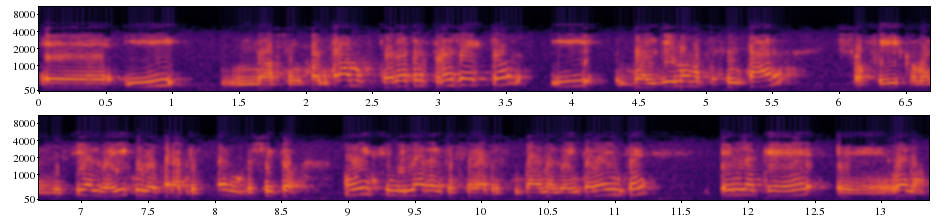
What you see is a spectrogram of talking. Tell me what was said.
eh, y nos encontramos por otros proyectos y volvimos a presentar, yo fui, como les decía, el vehículo para presentar un proyecto muy similar al que se había presentado en el 2020, en lo que, eh, bueno,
